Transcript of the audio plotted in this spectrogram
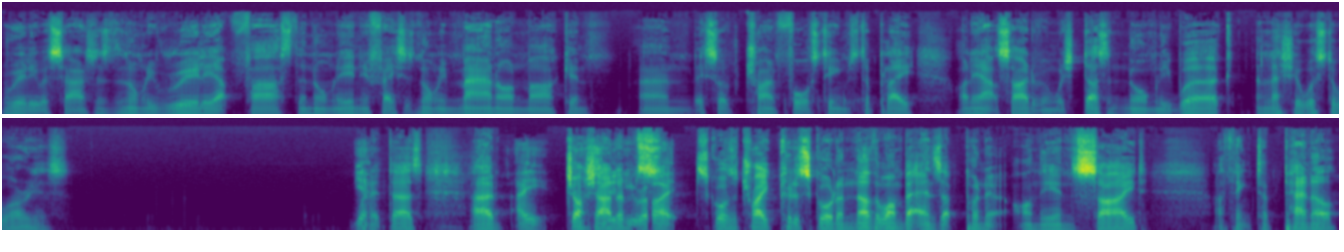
really with Saracens. They're normally really up fast. They're normally in your face. It's normally man on marking, and they sort of try and force teams to play on the outside of them, which doesn't normally work unless you're Worcester Warriors. When Yeah. it does, uh, Hey, Josh Adams right. scores a try. Could have scored another one, but ends up putting it on the inside. I think to Pennell.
